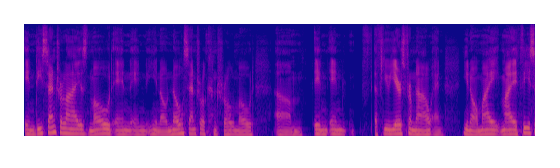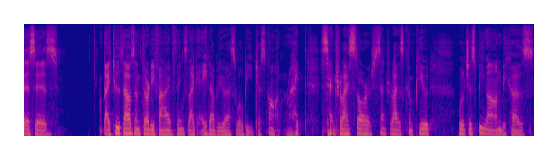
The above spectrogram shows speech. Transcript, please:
in decentralized mode, in, in you know, no central control mode um, in, in a few years from now. And, you know, my, my thesis is by 2035, things like AWS will be just gone, right? Centralized storage, centralized compute will just be gone because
